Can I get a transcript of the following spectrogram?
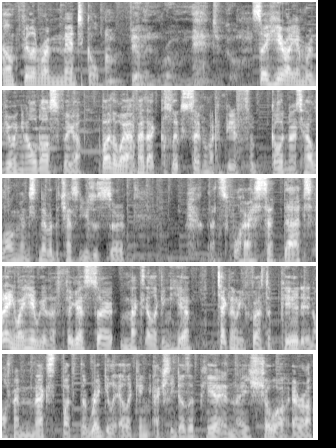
I'm feeling romantical. I'm feeling romantical. So here I am reviewing an old ass figure. By the way, I've had that clip saved on my computer for god knows how long and just never had the chance to use it, so that's why I said that. But anyway, here we have the figure, so Max Eleking here. Technically first appeared in Ultraman Max, but the regular Eleking actually does appear in a Showa era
